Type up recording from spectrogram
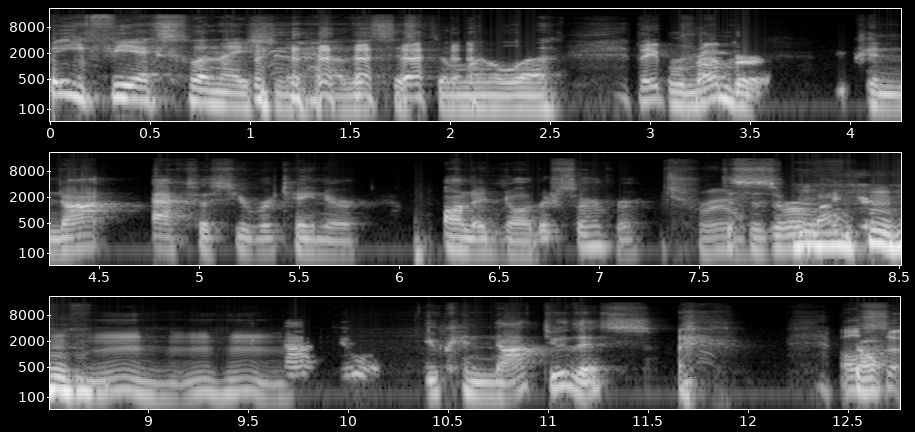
beefy explanation of how this system will work. They pro- Remember, you cannot access your retainer on another server. true. This is a reminder. mm-hmm. not do it. You cannot do this. Also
